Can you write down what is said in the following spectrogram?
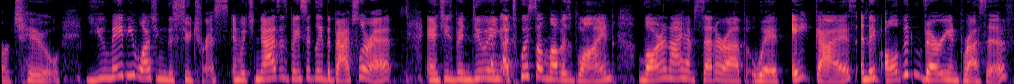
or two, you may be watching The Suitress, in which Naz is basically the bachelorette, and she's been doing a twist on Love is Blind. Lauren and I have set her up with eight guys, and they've all been very impressive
